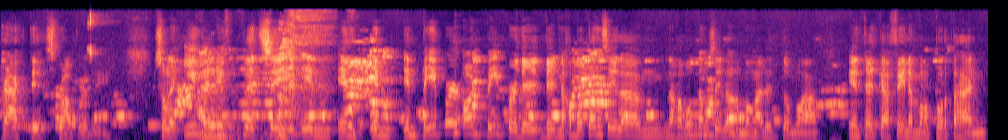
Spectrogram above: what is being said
practiced properly. So like even if let's say in in in in paper on paper there there nakabutang silang nakabutang silang mga dito mga internet cafe na mga portahan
